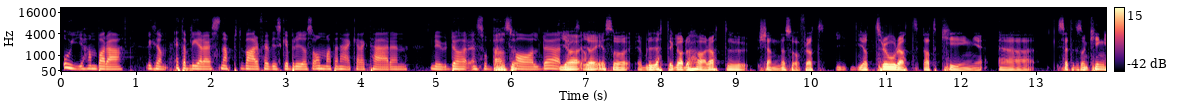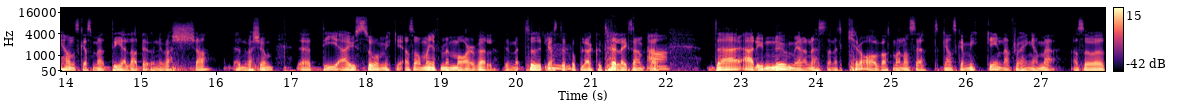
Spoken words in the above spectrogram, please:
oj, han bara liksom etablerar snabbt varför vi ska bry oss om att den här karaktären nu dör en så brutal Alltså, död. Jag, liksom. jag, är så, jag blir jätteglad att höra att du känner så, för att jag tror att, att King, eh, sättet som King handskas med delade universa, universum, eh, det är ju så mycket, alltså om man jämför med Marvel, det tydligaste Mm. populärkulturella exemplet, ja. där är det ju numera nästan ett krav att man har sett ganska mycket innan för att hänga med. Alltså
